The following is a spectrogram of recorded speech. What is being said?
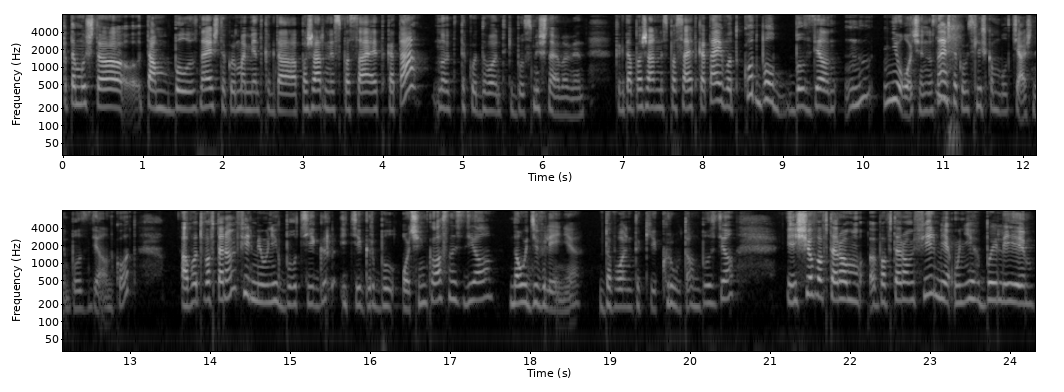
потому что там был, знаешь, такой момент, когда пожарный спасает кота, ну, это такой довольно-таки был смешной момент, когда пожарный спасает кота, и вот кот был, был сделан, ну, не очень, ну, знаешь, такой слишком мультяшный был сделан кот, а вот во втором фильме у них был тигр, и тигр был очень классно сделан, на удивление, довольно-таки круто он был сделан. Еще во втором, во втором фильме у них были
